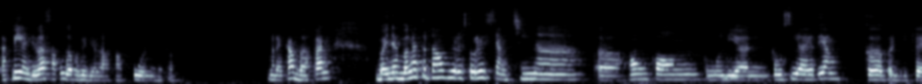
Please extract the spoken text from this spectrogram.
tapi yang jelas aku nggak bergejala apa pun gitu mereka bahkan banyak banget terutama virus turis yang Cina, uh, Hong Kong, kemudian Rusia itu yang ke pergi ke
